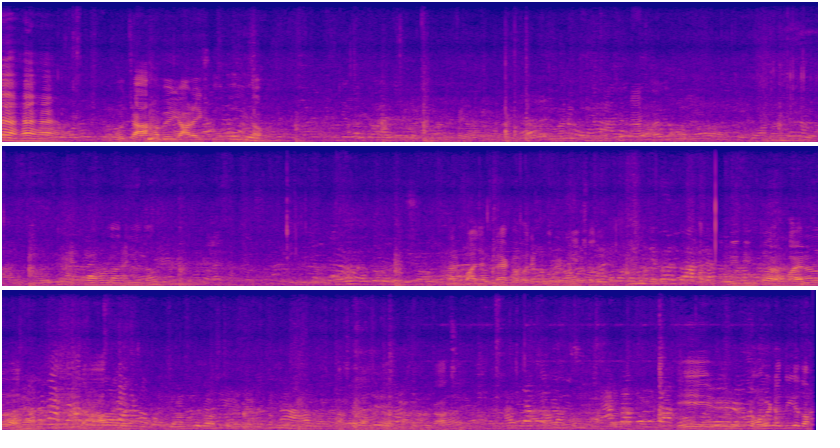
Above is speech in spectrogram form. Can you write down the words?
হ্যাঁ হ্যাঁ হ্যাঁ। ও যা হবে আড়াইশো মতো দিতাম করলা দিয়ে দাও। তার বাজারটা একেবারে করে নিয়ে চলে দুই দিন তো আর হয় না দাদা। আচ্ছা, আছে। এ, টমেটো দিয়ে দাও।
